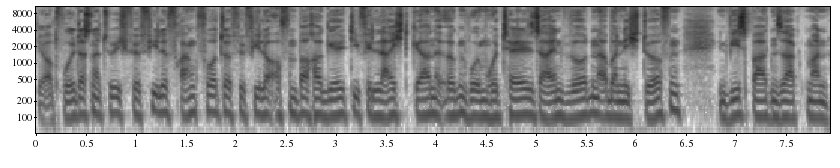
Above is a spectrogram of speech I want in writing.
Ja, obwohl das natürlich für viele Frankfurter, für viele Offenbacher gilt, die vielleicht gerne irgendwo im Hotel sein würden, aber nicht dürfen. In Wiesbaden sagt man,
